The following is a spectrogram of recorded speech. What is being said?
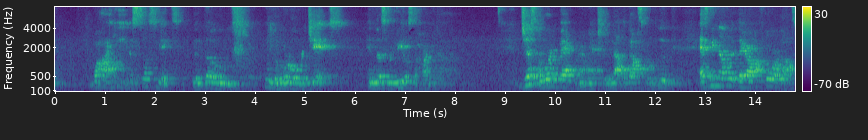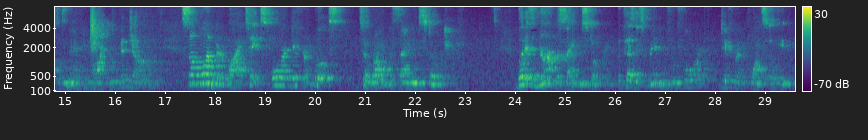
why he associates with those whom the world rejects and thus reveals the heart of God. Just a word of background, actually, about the Gospel of Luke. As we know that there are four Gospels Matthew, Mark, Luke, and John some wonder why it takes four different books to write the same story. But it's not the same story because it's written from four different points of view.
